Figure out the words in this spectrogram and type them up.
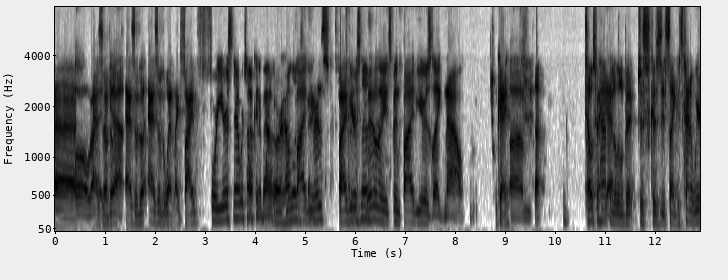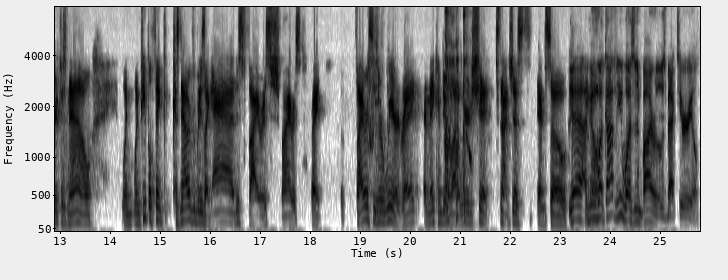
uh, Oh, right. as of yeah. as of as of what like five four years now we're talking about or how long Five years. five years now Literally, it's been five years. Like now. okay Um, tell us what happened Yeah. a little bit just because it's like it's kind of weird because now when when people think because now everybody's like ah this virus virus right viruses are weird right and they can do a lot of weird shit it's not just and so yeah. I mean, know. what got me wasn't viral. It was bacterial.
